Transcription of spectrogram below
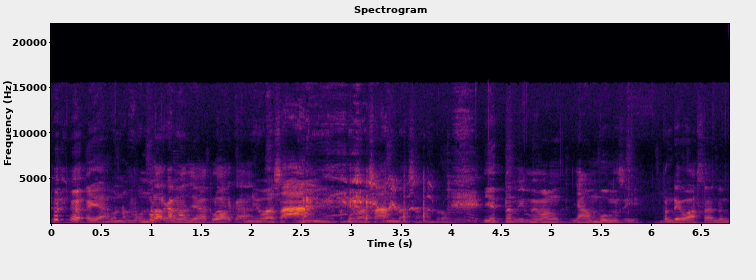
ya, Unek-unek keluarkan ya. aja, keluarkan. pendewasaan nih pendewasaan bahasanya bro Ya tapi memang nyambung sih pendewasaan dan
